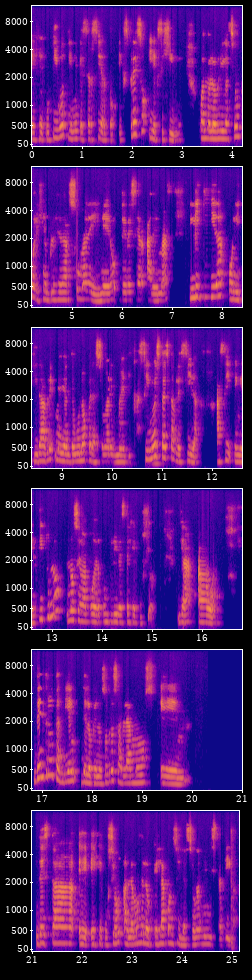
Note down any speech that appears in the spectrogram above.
ejecutivo tiene que ser cierto, expreso y exigible. Cuando la obligación, por ejemplo, es de dar suma de dinero, debe ser además líquida o liquidable mediante una operación aritmética. Si no está establecida así en el título, no se va a poder cumplir esta ejecución. Ya ahora, dentro también de lo que nosotros hablamos eh, de esta eh, ejecución hablamos de lo que es la conciliación administrativa,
